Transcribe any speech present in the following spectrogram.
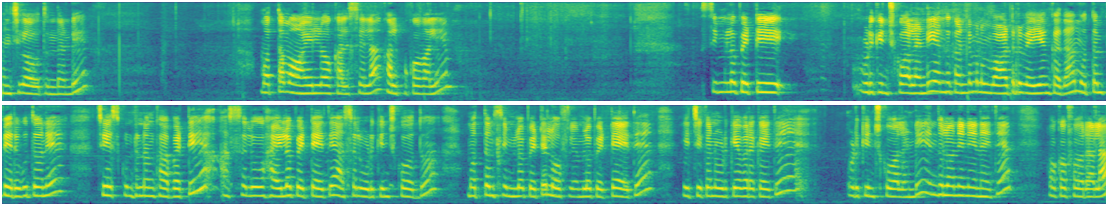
మంచిగా అవుతుందండి. మొత్తం ఆయిల్లో కలిసేలా కలుపుకోవాలి. సిమ్లో పెట్టి ఉడికించుకోవాలండి. ఎందుకంటే మనం వాటర్ వేయం కదా మొత్తం పెరుగుతోనే చేసుకుంటున్నాం కాబట్టి అస్సలు హైలో పెట్టి అయితే అస్సలు ఉడికించుకోవద్దు. మొత్తం సిమ్లో పెట్టి లో ఫ్లేమ్లో పెట్టి అయితే ఈ చికెన్ ఉడికే వరకు అయితే ఉడికించుకోవాలండి. ఇందులోనే నేనైతే ఒక ఫోర్ అలా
